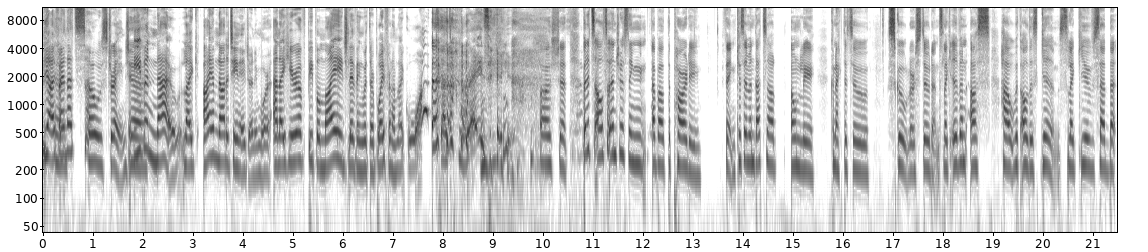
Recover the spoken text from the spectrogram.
Yeah, I find that so strange. Yeah. Even now, like I am not a teenager anymore, and I hear of people my age living with their boyfriend. I'm like, what? That's crazy. oh shit! But it's also interesting about the party thing because I mean that's not only connected to school or students. Like even us, how with all these games, like you've said that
